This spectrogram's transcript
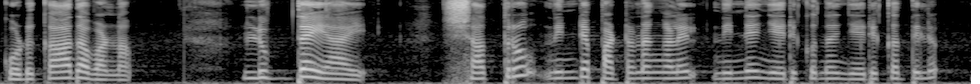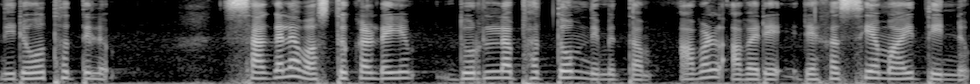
കൊടുക്കാതെ വണ്ണം. ലുബ്ധയായി ശത്രു നിന്റെ പട്ടണങ്ങളിൽ നിന്നെ ഞെരുക്കുന്ന ഞെരുക്കത്തിലും നിരോധത്തിലും. സകല വസ്തുക്കളുടെയും ദുർലഭത്വം നിമിത്തം അവൾ അവരെ രഹസ്യമായി തിന്നും.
